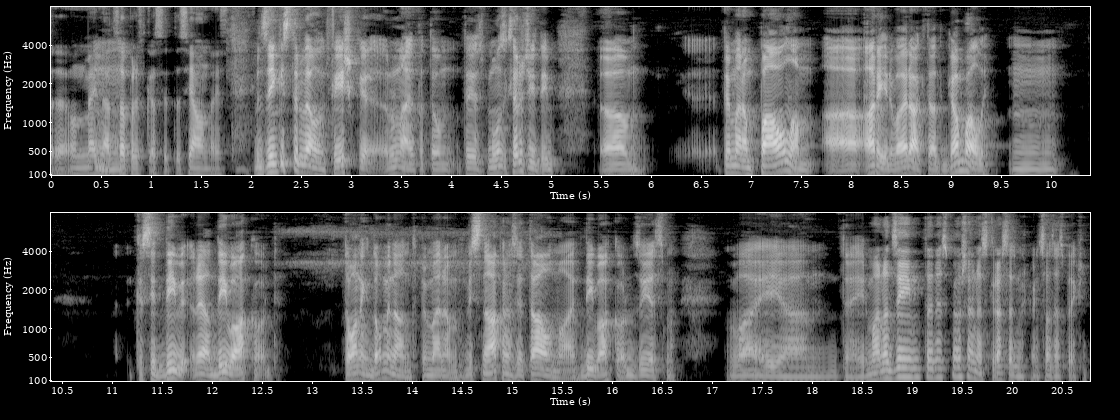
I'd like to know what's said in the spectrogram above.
eh, un mēģināt mm. saprast, kas ir tas jaunais. Bet zini, kas tur vēl ir fiška, runājot par to mūzikas sarežģītību. Um, piemēram, Paulam uh, arī ir vairāk tādu gabali, mm, kas ir divi, reāli divi akordi. Tonika dominanta, piemēram, viss nākamais ir tālumā, ir divu akordu dziesma. Vai um, tā ir mana dzīve, tad es pilnīgi neskrāsu, aizmirsu, ka viņas saucās pēkšņi.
